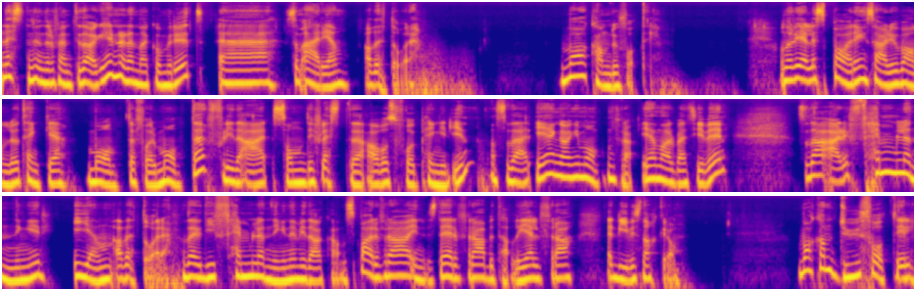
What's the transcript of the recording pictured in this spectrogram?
nesten 150 dager, når denne kommer ut, eh, som er igjen av dette året. Hva kan du få til? Og når det gjelder sparing, så er det jo vanlig å tenke måned for måned, fordi det er sånn de fleste av oss får penger inn. Altså det er én gang i måneden fra én arbeidsgiver. Så da er det fem lønninger igjen av dette året. Og det er jo de fem lønningene vi da kan spare fra, investere fra, betale gjeld fra. Det er de vi snakker om. Hva kan du få til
